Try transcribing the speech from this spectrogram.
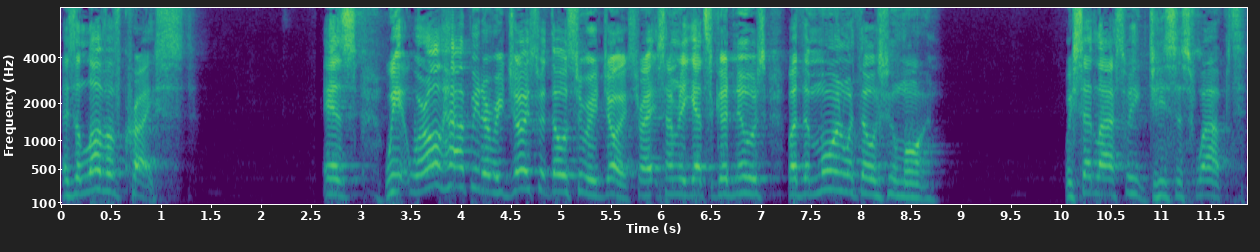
is the love of Christ. Is we, we're all happy to rejoice with those who rejoice, right? Somebody gets good news, but the mourn with those who mourn. We said last week, Jesus wept.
